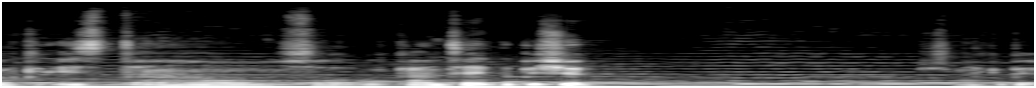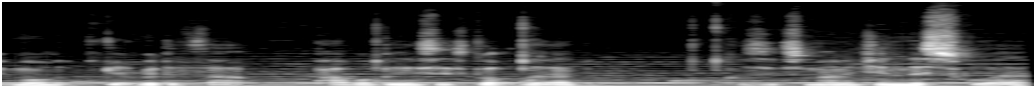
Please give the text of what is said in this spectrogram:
Rook is down, so we can take the bishop. Just make a bit more, get rid of that power base it's got there, because it's managing this square.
